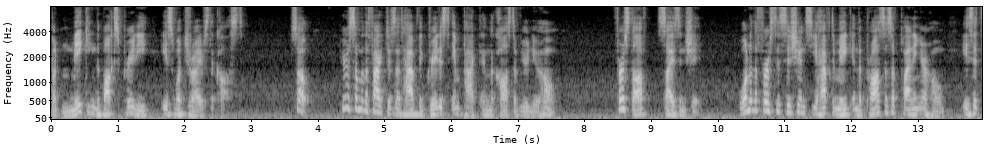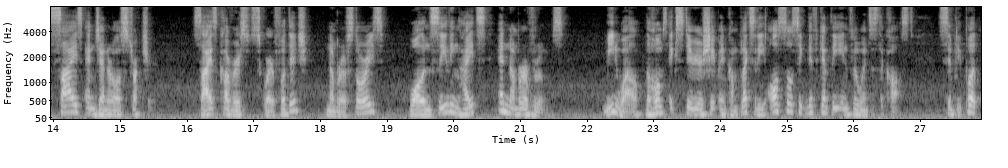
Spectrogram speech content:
but making the box pretty is what drives the cost. So, here are some of the factors that have the greatest impact in the cost of your new home. First off, size and shape. One of the first decisions you have to make in the process of planning your home is its size and general structure. Size covers square footage, number of stories, wall and ceiling heights, and number of rooms. Meanwhile, the home's exterior shape and complexity also significantly influences the cost. Simply put,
